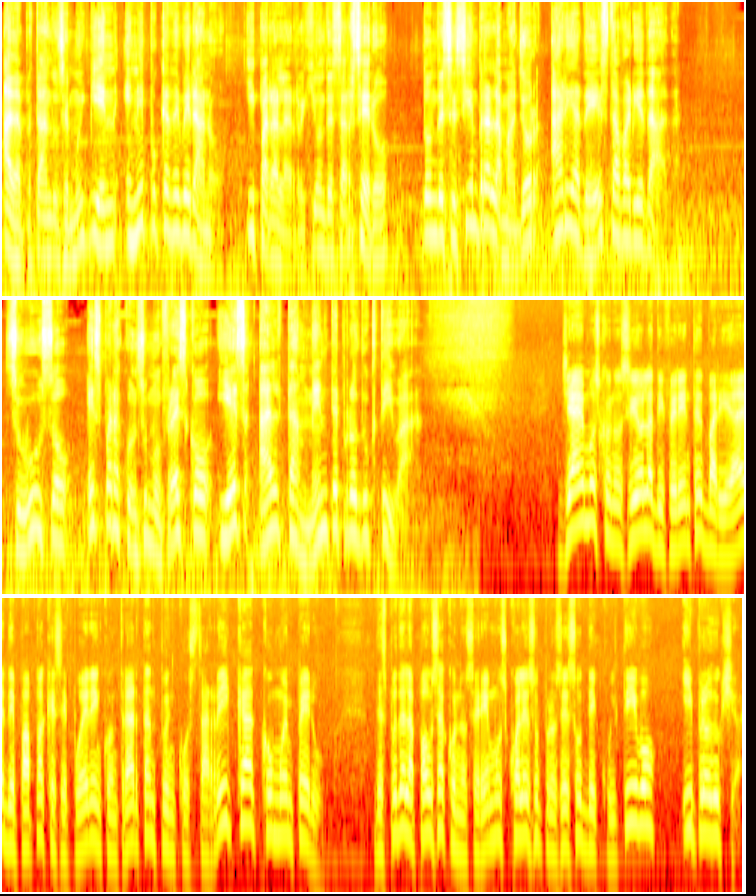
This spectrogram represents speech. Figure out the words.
adaptándose muy bien en época de verano y para la región de Zarcero, donde se siembra la mayor área de esta variedad. Su uso es para consumo fresco y es altamente productiva. Ya hemos conocido las diferentes variedades de papa que se pueden encontrar tanto en Costa Rica como en Perú. Después de la pausa conoceremos cuál es su proceso de cultivo y producción.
